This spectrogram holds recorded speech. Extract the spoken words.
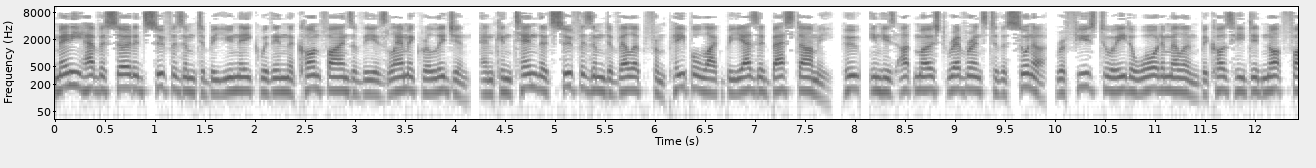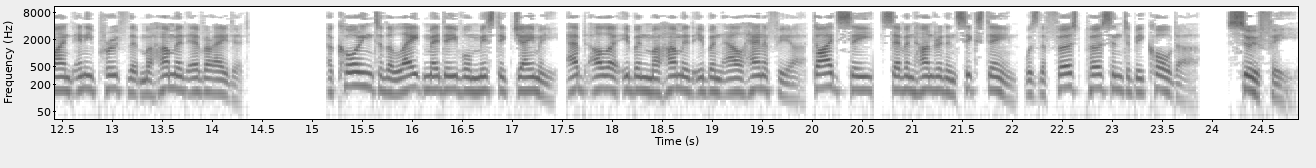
Many have asserted Sufism to be unique within the confines of the Islamic religion, and contend that Sufism developed from people like Bayazid Bastami, who, in his utmost reverence to the Sunnah, refused to eat a watermelon because he did not find any proof that Muhammad ever ate it. According to the late medieval mystic Jami, Abd Allah ibn Muhammad ibn al-Hanafiya died c. 716 was the first person to be called a Sufi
